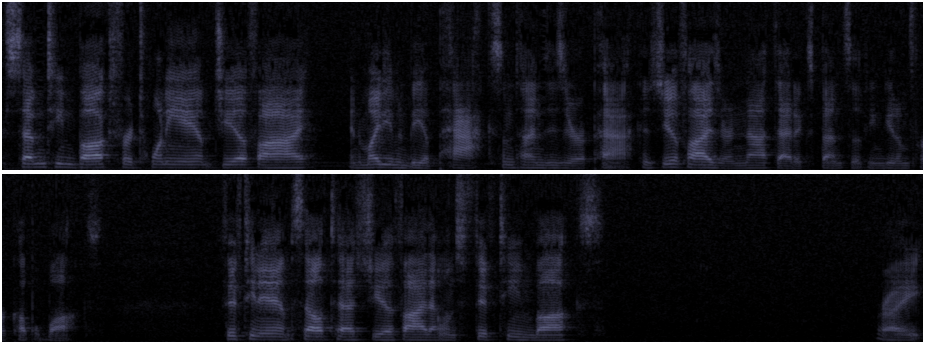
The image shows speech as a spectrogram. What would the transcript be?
17 bucks for a 20 amp GFI, and it might even be a pack. Sometimes these are a pack because GFIs are not that expensive. You can get them for a couple bucks. 15 amp self-test GFI, that one's 15 bucks. Right?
